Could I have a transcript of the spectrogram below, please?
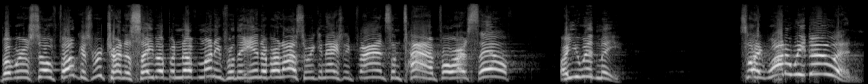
But we're so focused, we're trying to save up enough money for the end of our life so we can actually find some time for ourselves. Are you with me? It's like, what are we doing?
